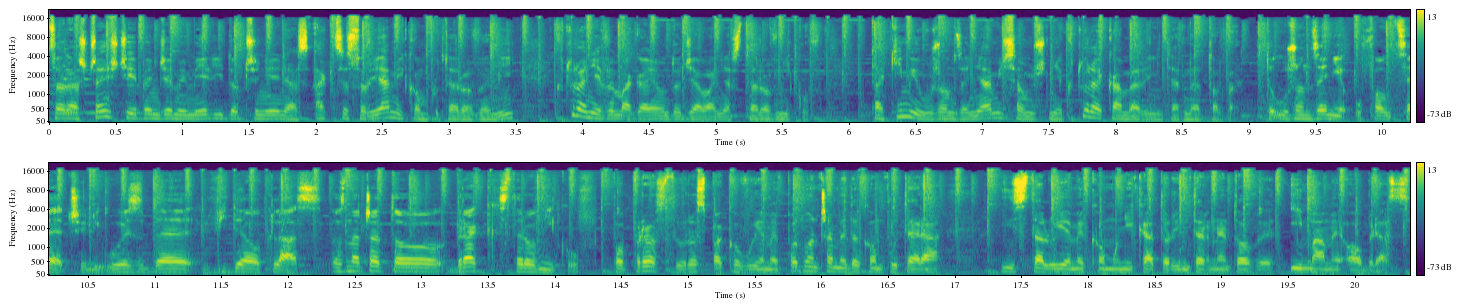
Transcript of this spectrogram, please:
Coraz częściej będziemy mieli do czynienia z akcesoriami komputerowymi, które nie wymagają do działania sterowników. Takimi urządzeniami są już niektóre kamery internetowe. To urządzenie UVC, czyli USB Video Class. Oznacza to brak sterowników. Po prostu rozpakowujemy, podłączamy do komputera, instalujemy komunikator internetowy i mamy obraz.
